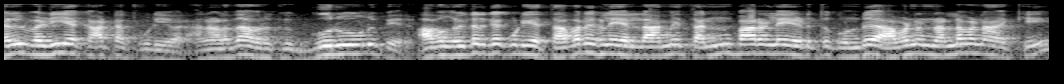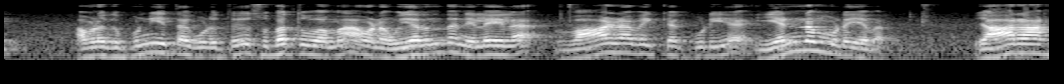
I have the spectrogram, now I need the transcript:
நல் வழியை காட்டக்கூடியவர். அதனால தான் அவருக்கு குருன்னு பேர். அவங்கள்ட்ட இருக்கக்கூடிய தவறுகளை எல்லாமே தன் பார்வையிலே எடுத்துக்கொண்டு அவனை நல்லவனாக்கி அவனுக்கு புண்ணியத்தை கொடுத்து சுபத்துவமாக அவனை உயர்ந்த நிலையில் வாழ வைக்கக்கூடிய எண்ணம் உடையவர். யாராக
